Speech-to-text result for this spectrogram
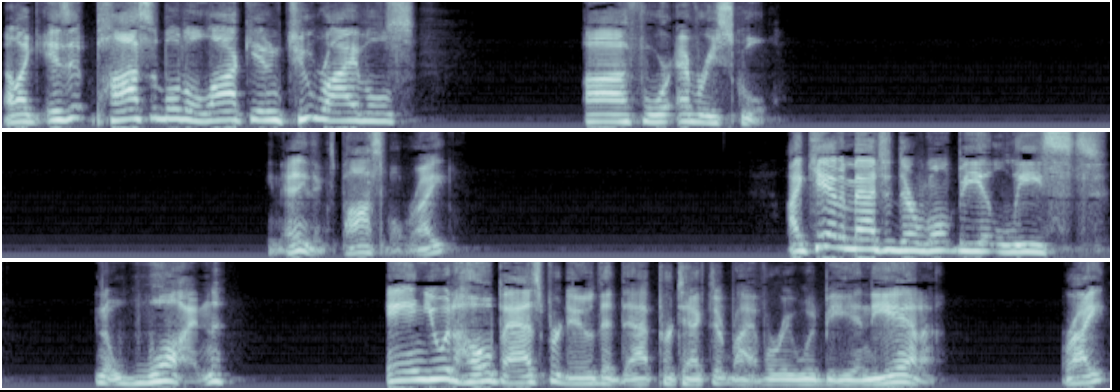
Like, is it possible to lock in two rivals uh, for every school. I mean, anything's possible, right? I can't imagine there won't be at least, you know, one. And you would hope, as Purdue, that that protected rivalry would be Indiana, right?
